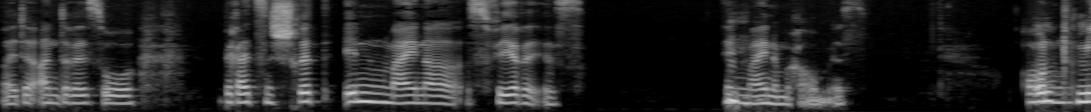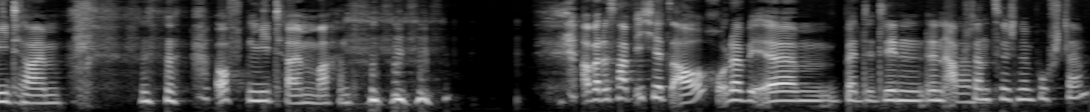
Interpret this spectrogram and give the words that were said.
weil der andere so bereits ein Schritt in meiner Sphäre ist, in mhm. meinem Raum ist. Und, Und Me-Time. Oft Me-Time machen. Aber das habe ich jetzt auch, oder ähm, bei den, den Abstand ja. zwischen den Buchstaben?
